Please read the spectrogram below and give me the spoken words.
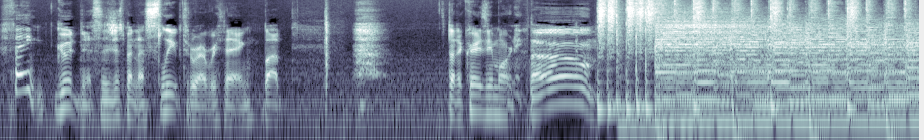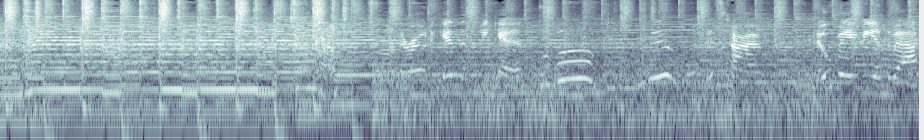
thank goodness, has just been asleep through everything, but it's been a crazy morning. Boom! On the road again this weekend. This time, no baby in the back.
